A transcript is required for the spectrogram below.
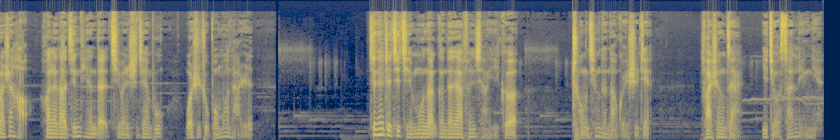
晚上好，欢迎来到今天的奇闻事件部，我是主播莫大人。今天这期节目呢，跟大家分享一个重庆的闹鬼事件，发生在一九三零年。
